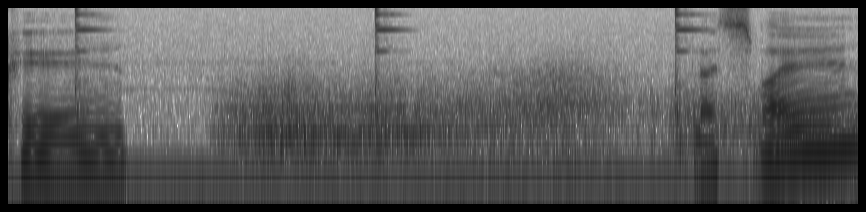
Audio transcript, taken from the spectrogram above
Okay. Gleis 2.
